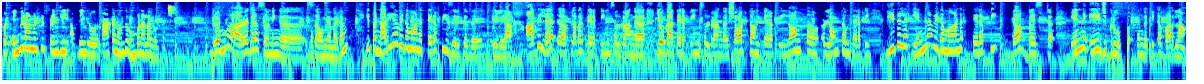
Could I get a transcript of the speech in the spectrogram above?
பட் என்விரான்மெண்டல் ஃப்ரெண்ட்லி அப்படிங்கிற ஒரு பேட்டர்ன் வந்து ரொம்ப நல்லா ஒர்க் ஆச்சு. ரொம்ப அழகா சொன்னீங்க சௌமியா மேடம் இப்ப நிறைய விதமான தெரப்பீஸ் இருக்குது இல்லையா? அதுல பிளவர் தெரப்பின்னு சொல்றாங்க யோகா தெரப்பின்னு சொல்றாங்க short term therapy long term long term therapy இதுல என்ன விதமான தெரப்பி த பெஸ்ட் என்ன ஏஜ் குரூப் உங்ககிட்ட வரலாம்.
